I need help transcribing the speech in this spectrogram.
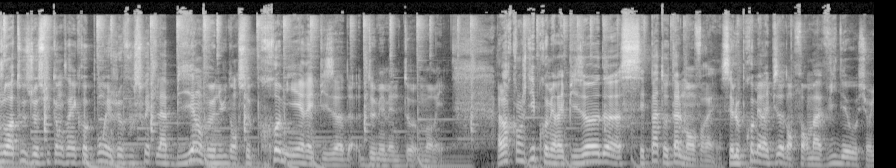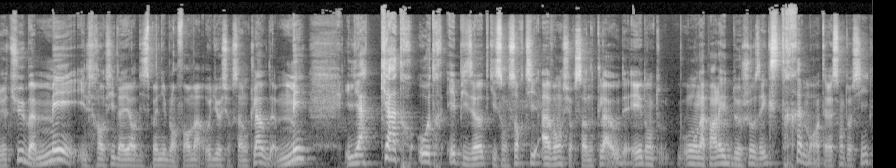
Bonjour à tous, je suis Quentin Crepon et je vous souhaite la bienvenue dans ce premier épisode de Memento Mori. Alors quand je dis premier épisode, c'est pas totalement vrai. C'est le premier épisode en format vidéo sur YouTube, mais il sera aussi d'ailleurs disponible en format audio sur SoundCloud. Mais il y a quatre autres épisodes qui sont sortis avant sur SoundCloud et dont on a parlé de choses extrêmement intéressantes aussi.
